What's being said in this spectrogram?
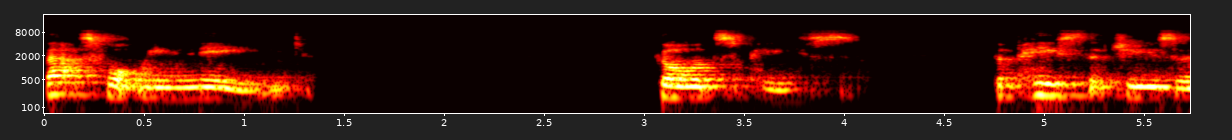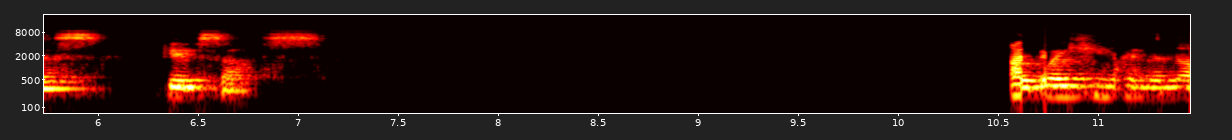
That's what we need. God's peace, the peace that Jesus gives us. I'm waking up in the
